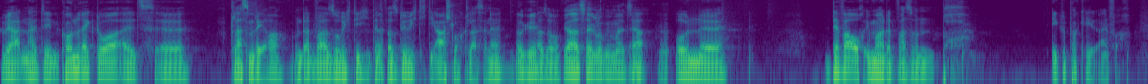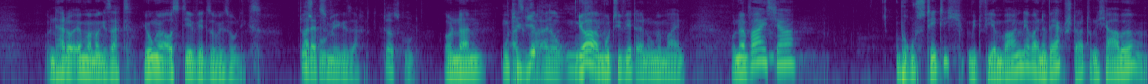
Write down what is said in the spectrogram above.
Wir hatten halt den Konrektor als äh, Klassenlehrer. Und das war so richtig, das war so die, richtig die Arschlochklasse, ne? Okay. Also, ja, hast ja, glaube ich, mal erzählt. ja. Und äh, der war auch immer, das war so ein boah, Ekelpaket einfach. Und hat auch irgendwann mal gesagt, Junge, aus dir wird sowieso nichts. Das Hat ist er zu gut. mir gesagt. Das ist gut. Und dann Motiviert einer ungemein. Ja, motiviert einen ungemein. Und dann war ich ja berufstätig mit Firmenwagen, der war in der Werkstatt und ich habe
